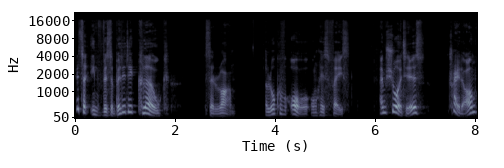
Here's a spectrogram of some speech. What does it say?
It's an invisibility cloak, said Ron, a look of awe on his face. I'm sure it is. Try it on.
